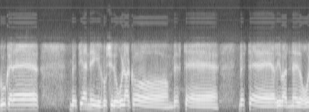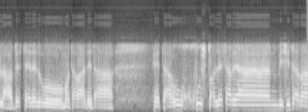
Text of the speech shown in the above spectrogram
guk ere betian ikusi dugulako beste beste herri bat nahi dugula, beste eredu mota bat, eta eta gu justo aldezarrean bizita ba,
